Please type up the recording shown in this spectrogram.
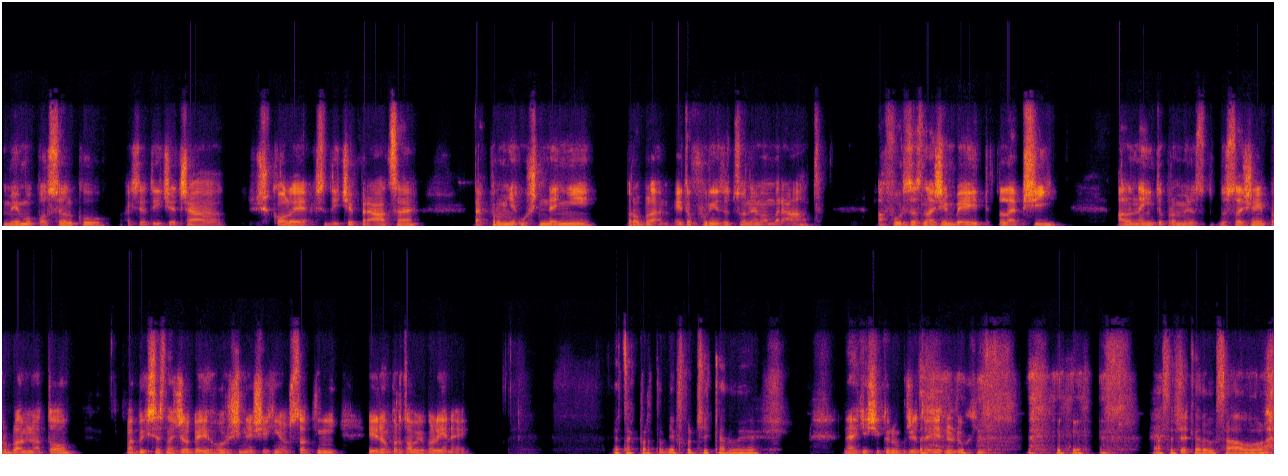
mimo posilku, ať se týče třeba školy, ať se týče práce, tak pro mě už není problém. Je to furt něco, co nemám rád a furt se snažím být lepší, ale není to pro mě dostatečný problém na to, abych se snažil být horší než všichni ostatní, jenom proto, abych byl jiný. Ja, tak proto mě furt šikanuješ. Ne, tě šikanu, protože to je jednoduchý. Já se šikanuju sám, vole.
